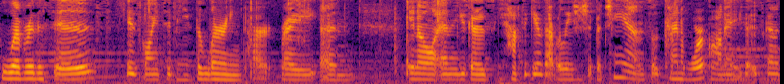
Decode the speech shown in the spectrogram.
whoever this is is going to be the learning part, right? And you know, and you guys have to give that relationship a chance. So kind of work on it. It's gonna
